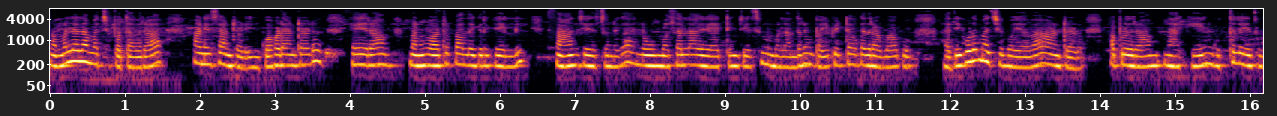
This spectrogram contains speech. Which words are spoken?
మమ్మల్ని ఎలా మర్చిపోతావరా? అనేసి అంటాడు. ఇంకొకడు అంటాడు ఏ రామ్ మనం వాటర్ ఫాల్ దగ్గరికి వెళ్ళి స్నానం చేస్తుండగా నువ్వు మసాలా యాక్టింగ్ చేసి మమ్మల్ని అందరం భయపెట్టావు కదరా బాబు. అది కూడా మర్చిపోయావా? అంటాడు. అప్పుడు రామ్ నాకేం గుర్తులేదు.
